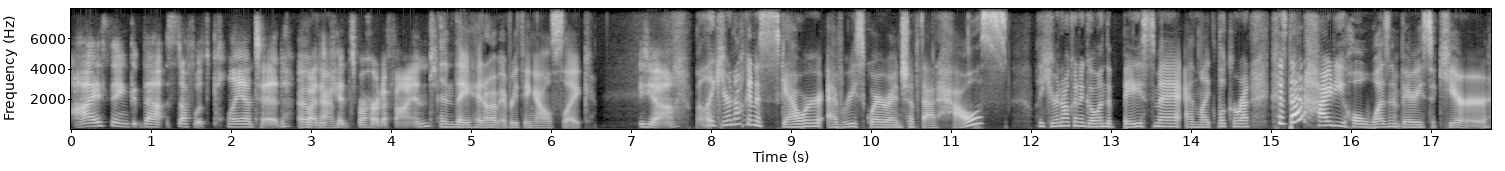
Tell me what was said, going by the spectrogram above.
I think that stuff was planted by the kids for her to find. And they hid up everything else like Yeah. But like you're not going to scour every square inch of that house. Like you're not going to go in the basement and like look around cuz that hidey hole wasn't very secure.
